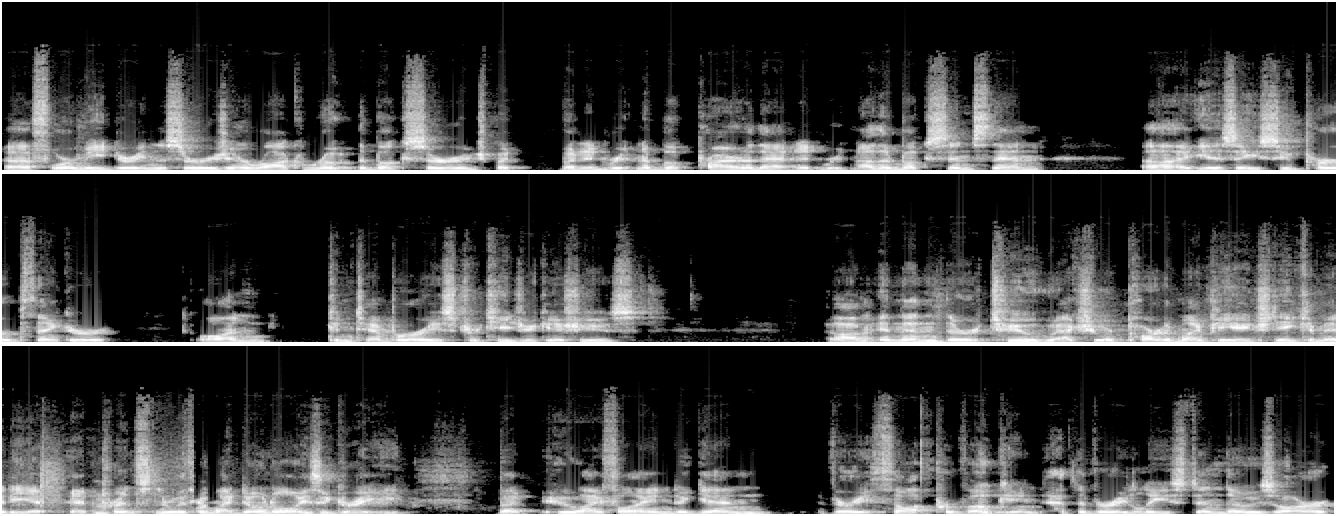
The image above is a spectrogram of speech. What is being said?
uh, for me during the surge in Iraq, wrote the book Surge, but but had written a book prior to that and had written other books since then. Uh, is a superb thinker on contemporary strategic issues. Um, and then there are two who actually were part of my PhD committee at, at hmm. Princeton, with whom I don't always agree, but who I find again very thought provoking at the very least. And those are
